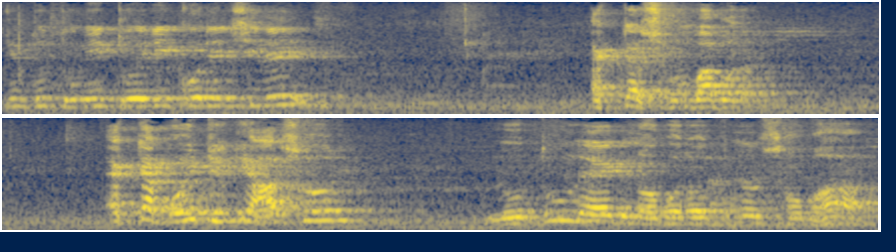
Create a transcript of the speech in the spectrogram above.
কিন্তু তুমি তৈরি করেছিলে একটা সম্ভাবনা। একটা বৈঠকে আসর, নতুন এক নবরত্ন সভা।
